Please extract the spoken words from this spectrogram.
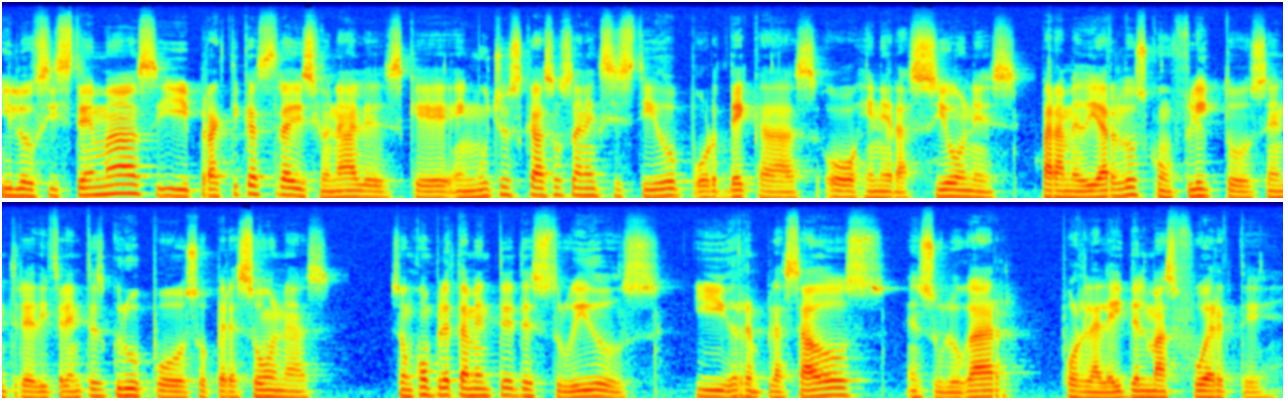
Y los sistemas y prácticas tradicionales que en muchos casos han existido por décadas o generaciones para mediar los conflictos entre diferentes grupos o personas son completamente destruidos y reemplazados en su lugar por la ley del más fuerte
